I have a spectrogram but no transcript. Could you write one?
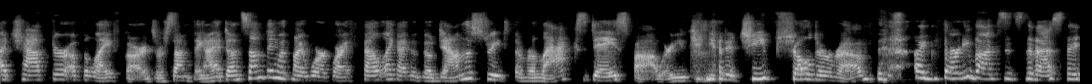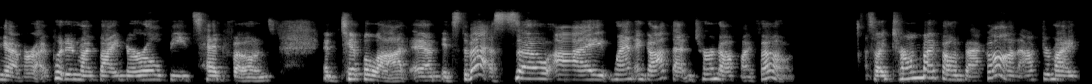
a chapter of the lifeguards or something. I had done something with my work where i felt like i could go down the street to the relaxed day spa where you can get a cheap shoulder rub. Like 30 bucks it's the best thing ever. I put in my binaural beats headphones and tip a lot and it's the best. So i went and got that and turned off my phone so I turned my phone back on after my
